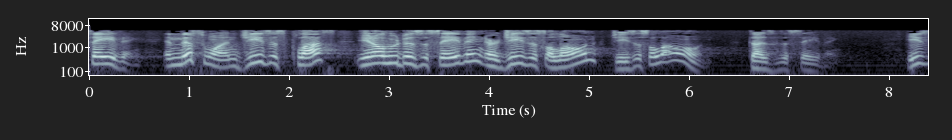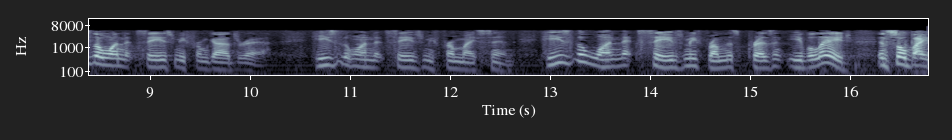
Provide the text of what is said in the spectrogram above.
saving. In this one, Jesus plus, you know who does the saving? Or Jesus alone? Jesus alone does the saving. He's the one that saves me from God's wrath. He's the one that saves me from my sin. He's the one that saves me from this present evil age. And so by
